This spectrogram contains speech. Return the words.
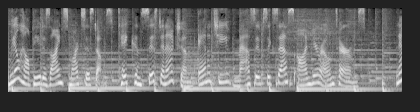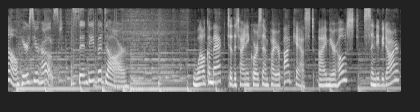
We'll help you design smart systems, take consistent action, and achieve massive success on your own terms. Now, here's your host, Cindy Bidar. Welcome back to the Tiny Course Empire podcast. I'm your host, Cindy Bidar.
